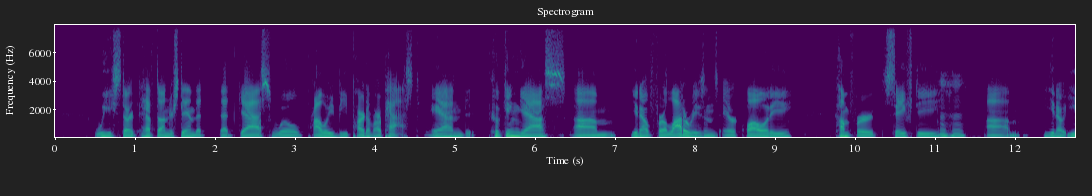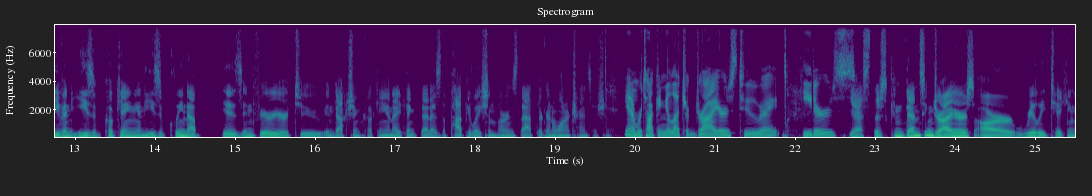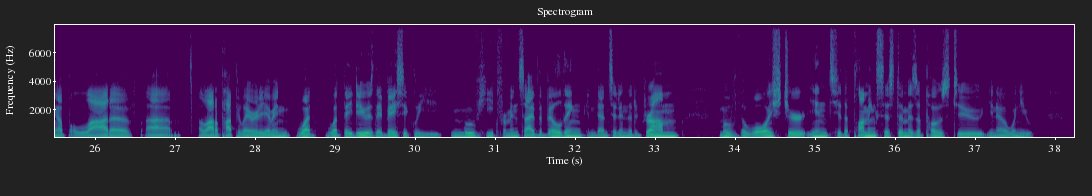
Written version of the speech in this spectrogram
we start have to understand that that gas will probably be part of our past and cooking gas um, you know for a lot of reasons air quality comfort safety mm-hmm. um, you know even ease of cooking and ease of cleanup is inferior to induction cooking and i think that as the population learns that they're going to want to transition. Yeah and we're talking electric dryers too right? Heaters. Yes there's condensing dryers are really taking up a lot of um, a lot of popularity. I mean, what what they do is they basically move heat from inside the building, condense it into the drum, move the moisture into the plumbing system, as opposed to you know when you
